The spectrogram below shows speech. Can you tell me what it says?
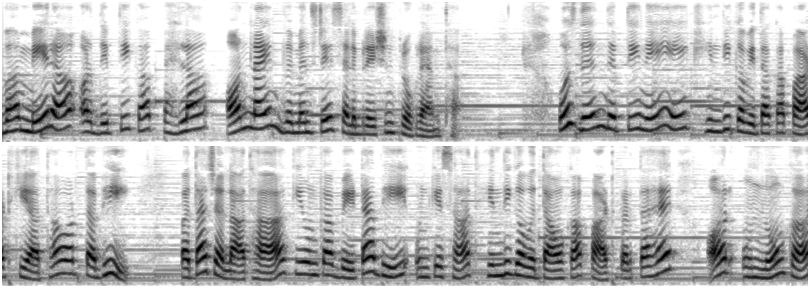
वह मेरा और दीप्ति का पहला online women's day celebration program था। उस दिन दीप्ति ने एक हिंदी कविता का पाठ किया था और तभी पता चला था कि उनका बेटा भी उनके साथ हिंदी कविताओं का पाठ करता है और उन लोगों का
